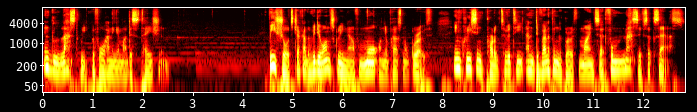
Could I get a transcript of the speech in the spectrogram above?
in the last week before handing in my dissertation. Be sure to check out the video on screen now for more on your personal growth, increasing productivity and developing a growth mindset for massive success.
